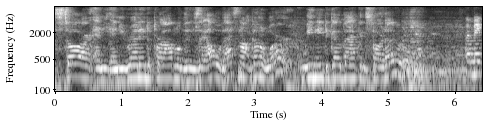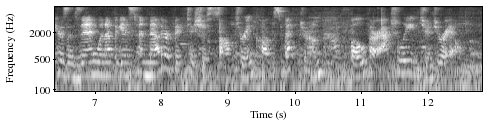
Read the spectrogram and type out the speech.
start and, and you run into problems and you say, oh, that's not going to work. We need to go back and start over. The makers of Zen went up against another fictitious soft drink called Spectrum. Both are actually ginger ale.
